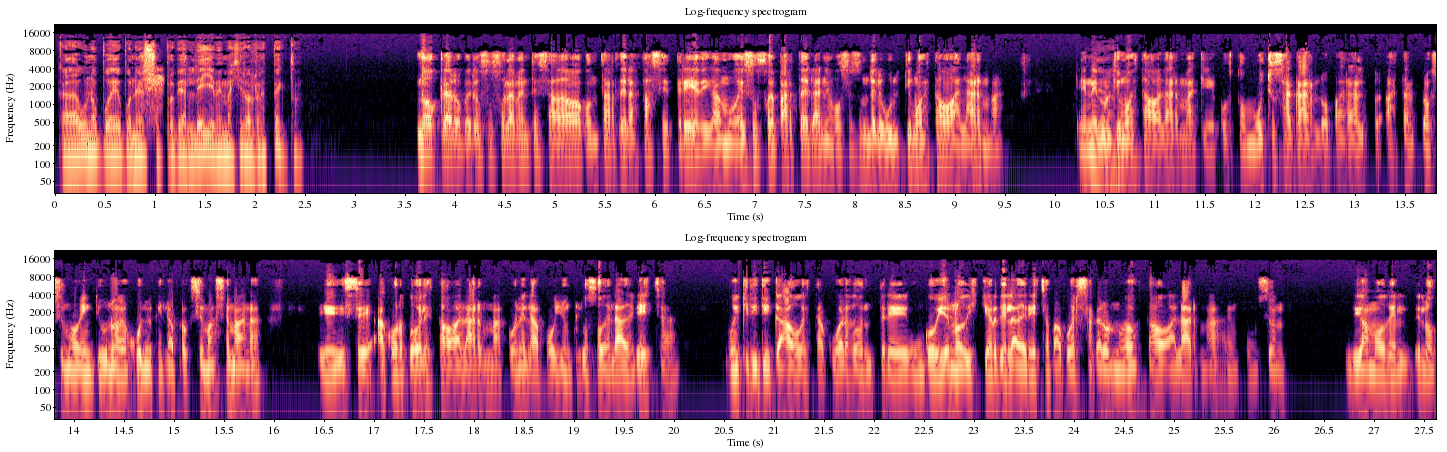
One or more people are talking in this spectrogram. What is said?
Cada uno puede poner sus propias leyes, me imagino, al respecto. No, claro, pero eso solamente se ha dado a contar de la fase 3, digamos. Eso fue parte de la negociación del último estado de alarma. En el último estado de alarma, que costó mucho sacarlo para hasta el próximo 21 de junio, que es la próxima semana, eh, se acordó el estado de alarma con el apoyo incluso de la derecha. Muy criticado este acuerdo entre un gobierno de izquierda y la derecha para poder sacar un nuevo estado de alarma en función, digamos, de, los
